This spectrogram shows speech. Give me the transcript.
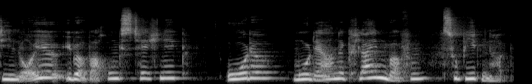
die neue Überwachungstechnik oder moderne Kleinwaffen zu bieten hatten.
